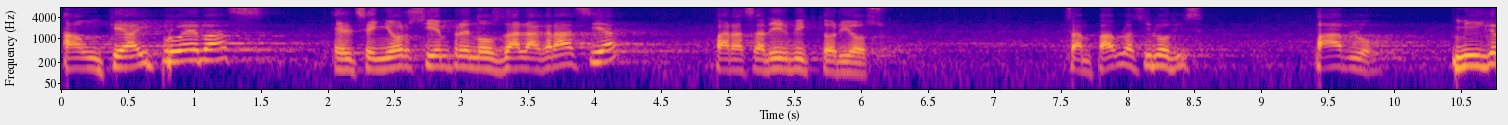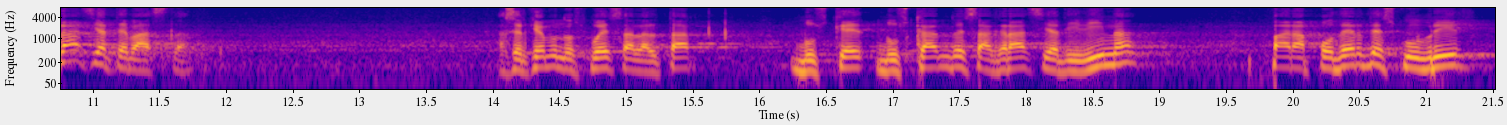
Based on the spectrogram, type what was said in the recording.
aunque hay pruebas, el Señor siempre nos da la gracia para salir victorioso. San Pablo así lo dice. Pablo, mi gracia te basta. Acerquémonos pues al altar buscando esa gracia divina para poder descubrir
